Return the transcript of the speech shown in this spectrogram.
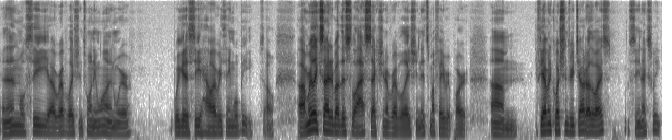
And then we'll see uh, Revelation 21, where we get to see how everything will be. So uh, I'm really excited about this last section of Revelation. It's my favorite part. Um, if you have any questions, reach out. Otherwise, we'll see you next week.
